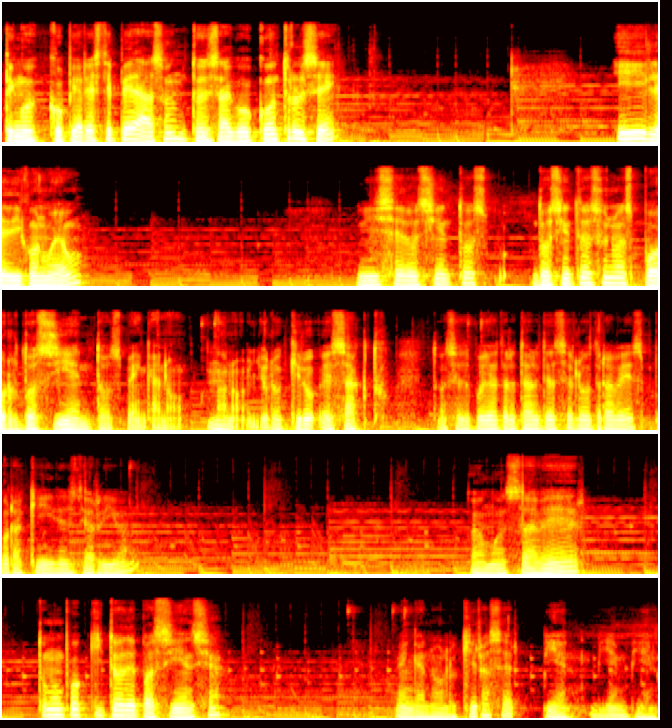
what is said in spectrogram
tengo que copiar este pedazo, entonces hago control C y le digo nuevo. Dice 200, 201 por 200. Venga, no, no, no, yo lo quiero exacto. Entonces voy a tratar de hacerlo otra vez por aquí desde arriba. Vamos a ver. Toma un poquito de paciencia. Venga, no, lo quiero hacer bien, bien, bien.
